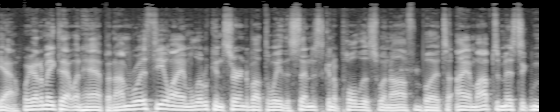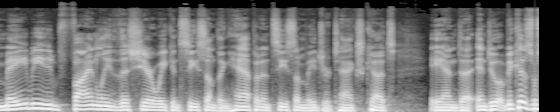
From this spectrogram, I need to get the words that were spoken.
Yeah, we got to make that one happen. I'm with you. I am a little concerned about the way the Senate's going to pull this one off, but I am optimistic. Maybe finally this year we can see something happen and see some major tax cuts and uh, and do it because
